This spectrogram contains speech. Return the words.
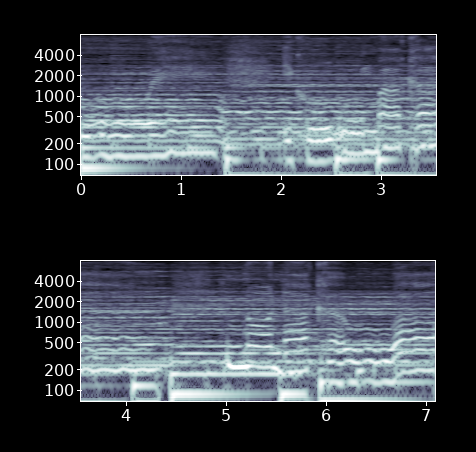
oe Iku umaka no na kaua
